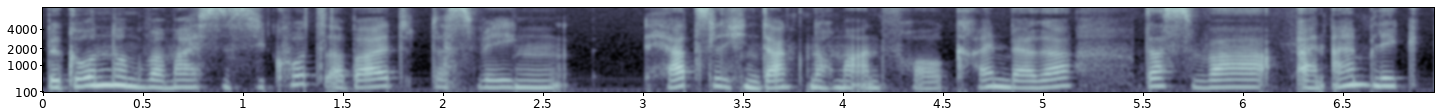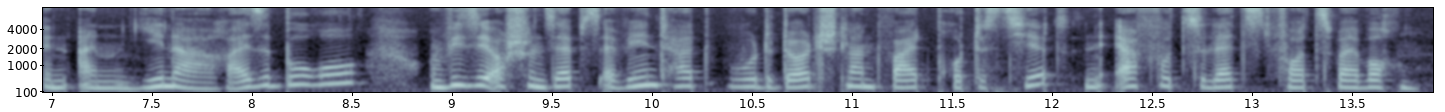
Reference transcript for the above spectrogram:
Begründung war meistens die Kurzarbeit, deswegen herzlichen Dank nochmal an Frau Kreinberger. Das war ein Einblick in ein Jenaer Reisebüro und wie sie auch schon selbst erwähnt hat, wurde deutschlandweit protestiert, in Erfurt zuletzt vor zwei Wochen.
